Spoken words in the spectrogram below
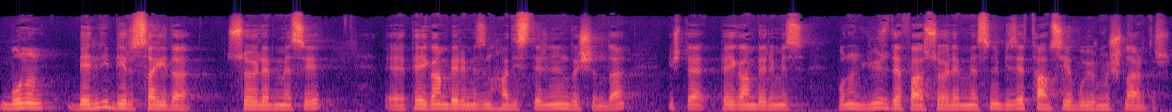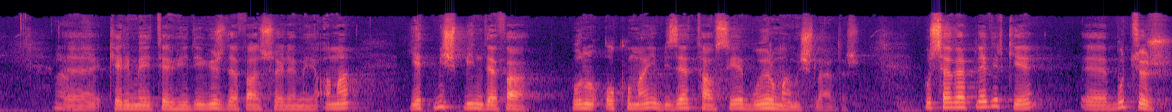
bunun belli bir sayıda söylenmesi e, peygamberimizin hadislerinin dışında işte peygamberimiz bunun yüz defa söylenmesini bize tavsiye buyurmuşlardır. Evet. E, kelime-i tevhidi yüz defa söylemeyi ama 70 bin defa bunu okumayı bize tavsiye buyurmamışlardır. Bu sebepledir ki e, bu tür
